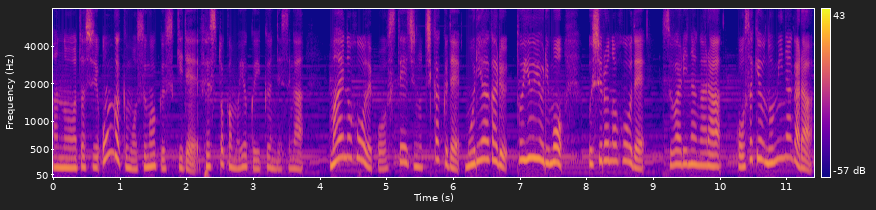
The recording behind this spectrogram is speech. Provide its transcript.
あの私音楽もすごく好きでフェスとかもよく行くんですが前の方でこうステージの近くで盛り上がるというよりも後ろの方で座りながらこうお酒を飲みながら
